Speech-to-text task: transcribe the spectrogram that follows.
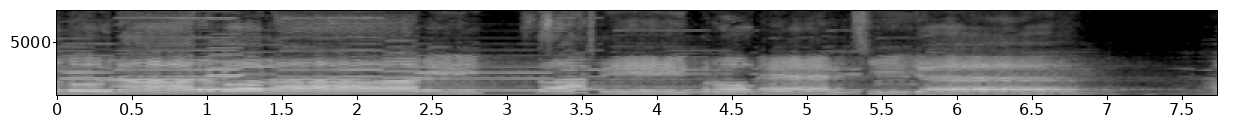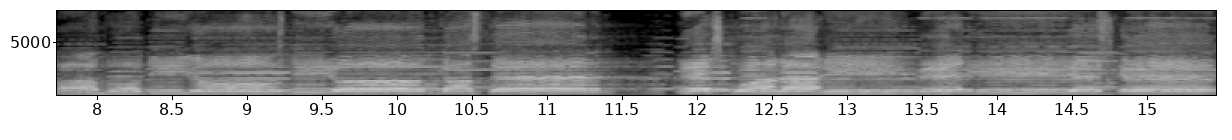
Aldun arbolari zazpi probentzie. Amo diot, diot gazten, eskualari beti esker,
